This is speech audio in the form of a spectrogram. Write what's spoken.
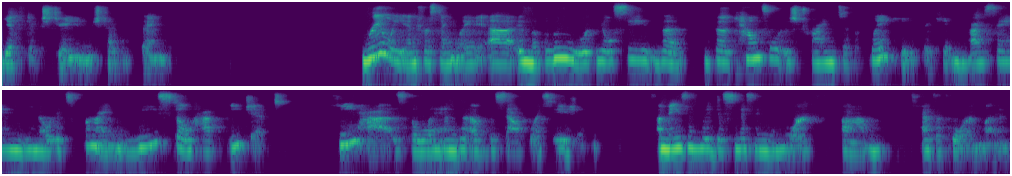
gift exchange type of thing. Really interestingly, uh, in the blue, you'll see that the council is trying to placate the king by saying, you know, it's fine, we still have Egypt. He has the land of the Southwest Asian, amazingly dismissing the North um, as a foreign land.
